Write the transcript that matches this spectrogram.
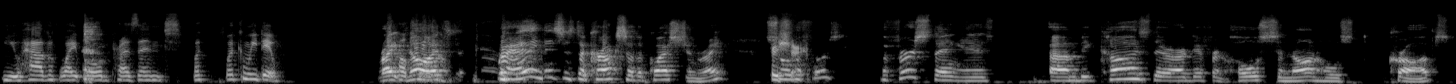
you have a white mold present, what what can we do? Right. No, it's right. I think this is the crux of the question, right? For so sure. the first the first thing is um, because there are different hosts and non-host crops,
